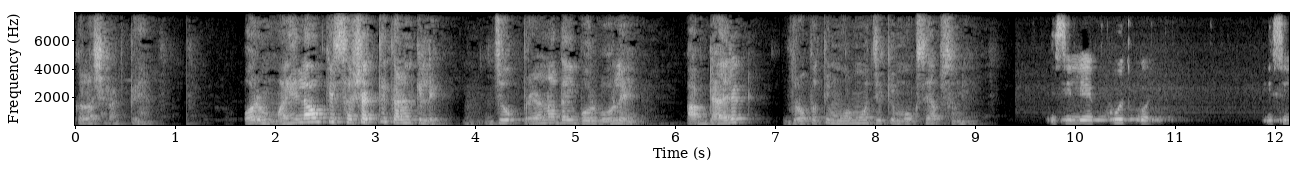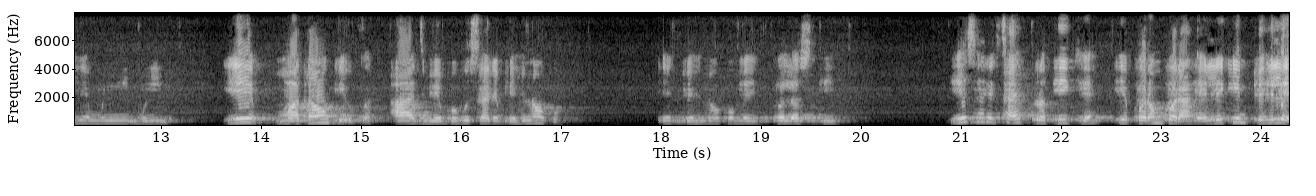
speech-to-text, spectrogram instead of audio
कलश रखते हैं। और महिलाओं के सशक्तिकरण के लिए जो प्रेरणादायी बोल बोले, आप डायरेक्ट द्रौपदी मुर्मू जी के मुख से आप सुनिए। इसीलिए खुद को, इसीलिए मुन- ये माताओं के ऊपर, आज मैं बहुत सारे बहनों को, एक बहनों को मैं कलश दी। ये सारे शायद प्रतीक है, ये परंपरा है, लेकिन पहले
